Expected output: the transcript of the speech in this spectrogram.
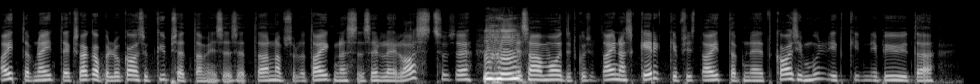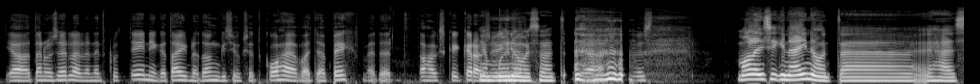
aitab näiteks väga palju kaasa küpsetamises, et ta annab sulle taignasse selle elastsuse mm -hmm. ja samamoodi, et kui sul tainas kerkib, siis ta aitab need gaasimullid kinni püüda ja tänu sellele need gluteeniga taignad ongi niisugused kohevad ja pehmed, et tahaks kõik ära ja süüa. mõnusad. just ma olen isegi näinud äh, ühes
